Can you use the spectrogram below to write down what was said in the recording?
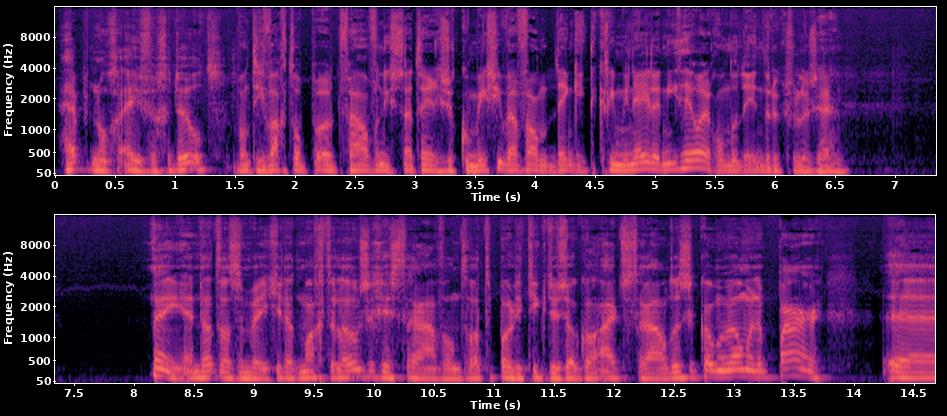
heb nog even geduld. Want die wacht op het verhaal van die strategische commissie... waarvan, denk ik, de criminelen niet heel erg onder de indruk zullen zijn. Nee, en dat was een beetje dat machteloze gisteravond... wat de politiek dus ook al uitstraalde. Ze komen wel met een paar uh,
